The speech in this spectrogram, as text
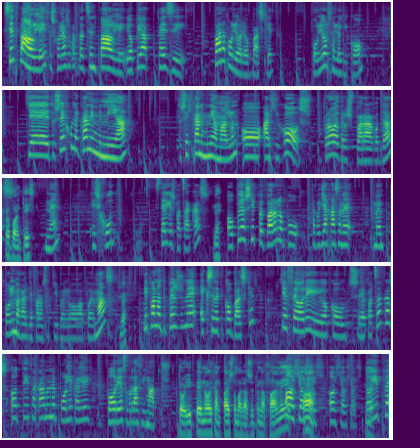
Σεντ Πάουλι, θα σχολιάσω πρώτα τη Σεντ Πάουλι, η οποία παίζει πάρα πολύ ωραίο μπάσκετ. Πολύ ορθολογικό. Και τους έχουν κάνει μνήα, τους έχει κάνει μνήα μάλλον, ο αρχηγός πρόεδρος παράγοντας. Προπονητής. Ναι. Της Hood, Στέργιος Πατσάκας, ναι. ο οποίος είπε παρόλο που τα παιδιά χάσανε με πολύ μεγάλη διαφορά στο κύπελο από εμάς, ναι. είπαν ότι παίζουν εξαιρετικό μπάσκετ και θεωρεί ο coach ε, Πατσάκας ότι θα κάνουν πολύ καλή πορεία στο πρωτάθλημά τους. Το είπε ενώ είχαν πάει στο μαγαζί του να φάνε. Όχι, όχι, Α, όχι, όχι, όχι, όχι. Το Ναι. είπε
